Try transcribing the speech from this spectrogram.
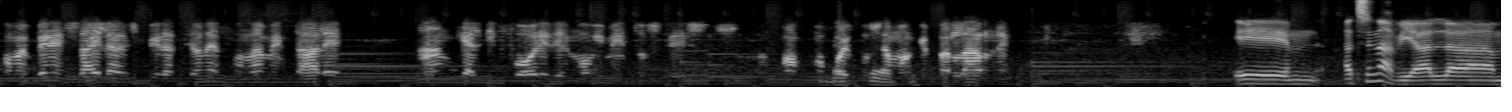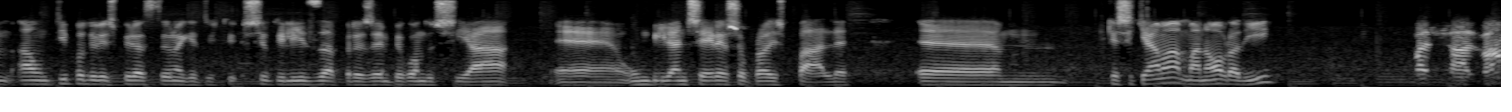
come bene sai la respirazione è fondamentale anche al di fuori del movimento stesso, insomma, ma, poi possiamo anche parlarne. E, ehm, accennavi alla, a un tipo di respirazione che ti, si utilizza per esempio quando si ha eh, un bilanciere sopra le spalle, ehm, che si chiama manovra di? Valsalva.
